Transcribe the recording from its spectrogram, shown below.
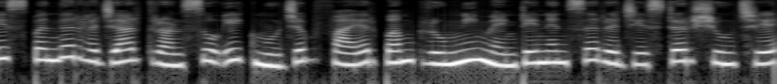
એસ પંદર હજાર ત્રણસો એક મુજબ ફાયર પંપ રૂમની મેન્ટેનન્સ રજિસ્ટર શું છે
